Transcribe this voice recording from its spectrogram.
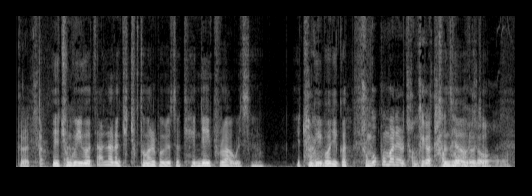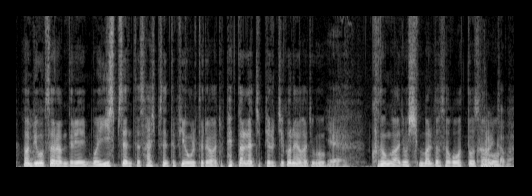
그렇죠. 예, 중국이 네. 그 달러는 기축통화를 보면서 굉장히 부러워하고 있어요. 중국이 보니까 중국뿐만 아니라 전세가 다 전세가 그러죠. 네. 미국 사람들이 뭐 20센트, 40센트 비용을 들여가지고 100달러 지폐를 찍어내가지고 예. 그돈 가지고 신발도 사고 옷도 사고 그러니까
